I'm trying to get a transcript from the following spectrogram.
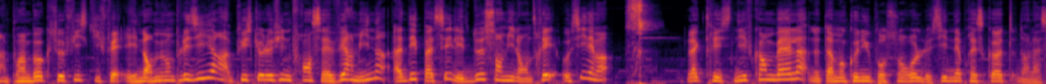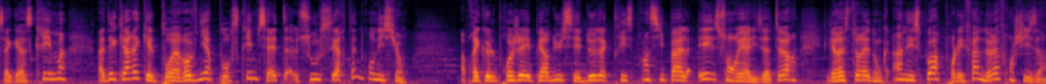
Un point box-office qui fait énormément plaisir, puisque le film français Vermine a dépassé les 200 000 entrées au cinéma. L'actrice Neve Campbell, notamment connue pour son rôle de Sidney Prescott dans la saga Scream, a déclaré qu'elle pourrait revenir pour Scream 7 sous certaines conditions. Après que le projet ait perdu ses deux actrices principales et son réalisateur, il resterait donc un espoir pour les fans de la franchise.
